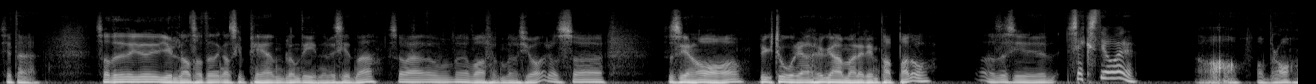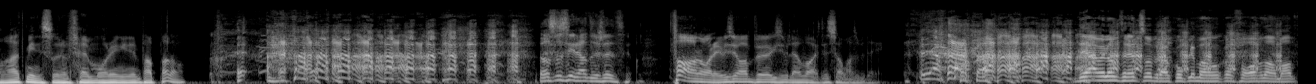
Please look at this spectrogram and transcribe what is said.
Sitt der. Så hadde Gyllenhaal satt en ganske pen blondine ved siden av jeg var 25 år, og så, så sier han Å, Victoria, hvor gammel er din pappa da? Og så sier hun 60 år. Ja, vad bra. Han er et minste enn fem år yngre enn din pappa da. og så sier han til slutt Faen, Ari, hvis jeg var bøg, så ville jeg vært sammen med deg. Det er vel omtrent så bra kompliment man kan få av en annen mann.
